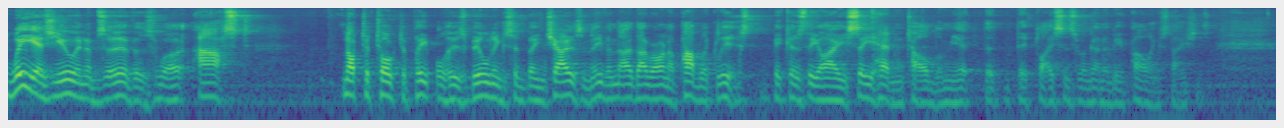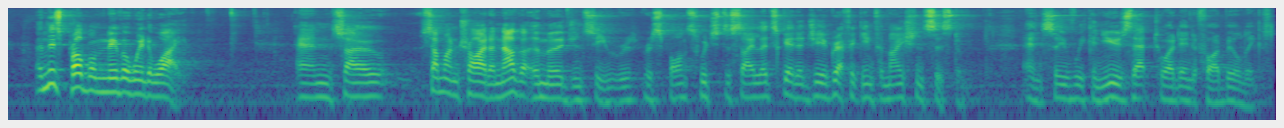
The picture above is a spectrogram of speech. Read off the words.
We as UN observers were asked not to talk to people whose buildings had been chosen, even though they were on a public list, because the IEC hadn't told them yet that their places were going to be polling stations. And this problem never went away. And so someone tried another emergency re response, which to say, let's get a geographic information system and see if we can use that to identify buildings.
